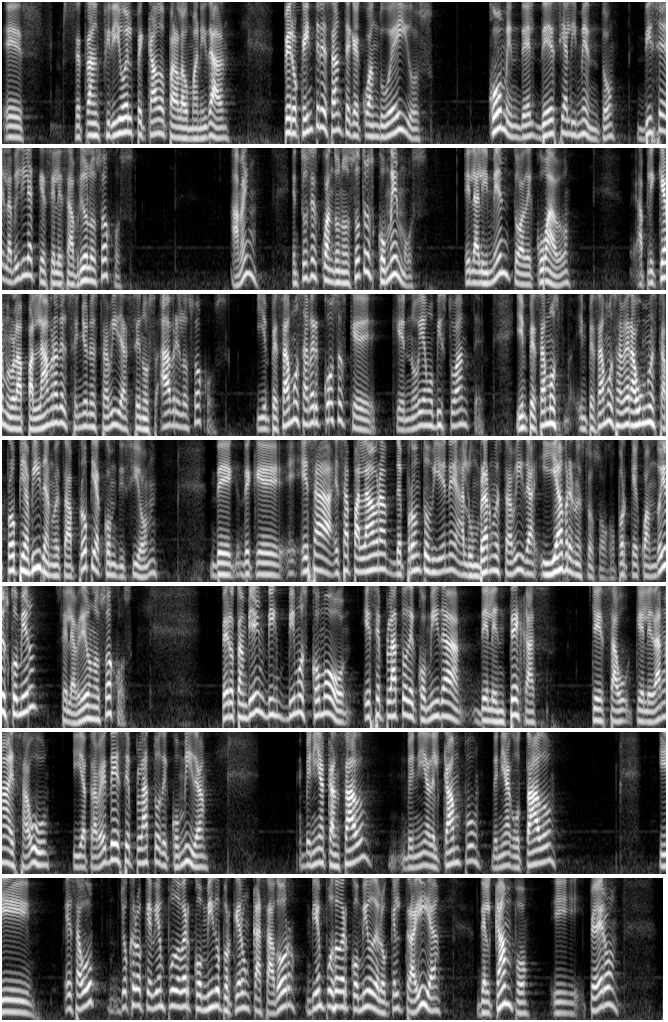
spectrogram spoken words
es, se transfirió el pecado para la humanidad. Pero qué interesante que cuando ellos comen de, ese alimento, dice la Biblia que se les abrió los ojos. Amén. Entonces cuando nosotros comemos el alimento adecuado, apliquémoslo, la palabra del Señor en nuestra vida, se nos abre los ojos y empezamos a ver cosas que, que no habíamos visto antes. Y empezamos, empezamos a ver aún nuestra propia vida, nuestra propia condición, de, que esa, esa palabra de pronto viene a alumbrar nuestra vida y abre nuestros ojos. Porque cuando ellos comieron, se le abrieron los ojos. Pero también vimos cómo ese plato de comida de lentejas que, que le dan a Esaú, y a través de ese plato de comida, venía cansado, venía del campo, venía agotado. Y Esaú, yo creo que bien pudo haber comido porque era un cazador, bien pudo haber comido de lo que él traía del campo, y, pero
